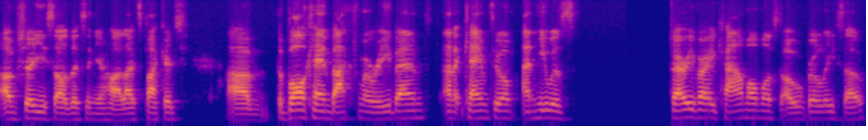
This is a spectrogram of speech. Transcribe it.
I'm sure you saw this in your highlights package. Um, the ball came back from a rebound, and it came to him, and he was very, very calm, almost overly so.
